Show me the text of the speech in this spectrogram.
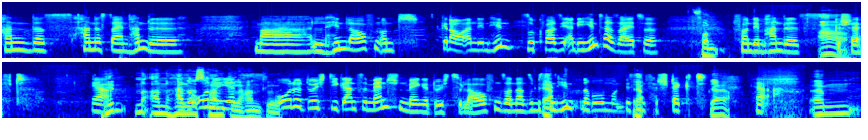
Handes, Hannes seinen Handel mal hinlaufen und genau an den hin, so quasi an die Hinterseite Von von dem Handelsgeschäft. Ja. hinten an Hannes also ohne jetzt, ohne durch die ganze Menschenmenge durchzulaufen, sondern so ein bisschen Ja. hinten rum und ein bisschen Ja. versteckt. Ja, ja. Ähm,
